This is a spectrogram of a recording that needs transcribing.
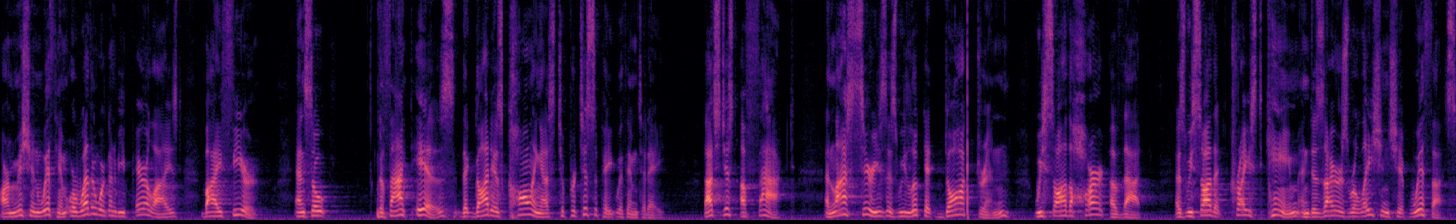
our mission with Him, or whether we're going to be paralyzed by fear. And so the fact is that God is calling us to participate with Him today. That's just a fact. And last series, as we looked at doctrine, we saw the heart of that. As we saw that Christ came and desires relationship with us,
